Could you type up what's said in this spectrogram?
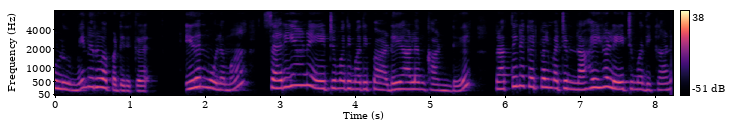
குழுவுமே நிறுவப்பட்டிருக்கு. இதன் மூலமா சரியான ஏற்றுமதி மதிப்பை அடையாளம் கண்டு ரத்தின கற்கள் மற்றும் நகைகள் ஏற்றுமதிக்கான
